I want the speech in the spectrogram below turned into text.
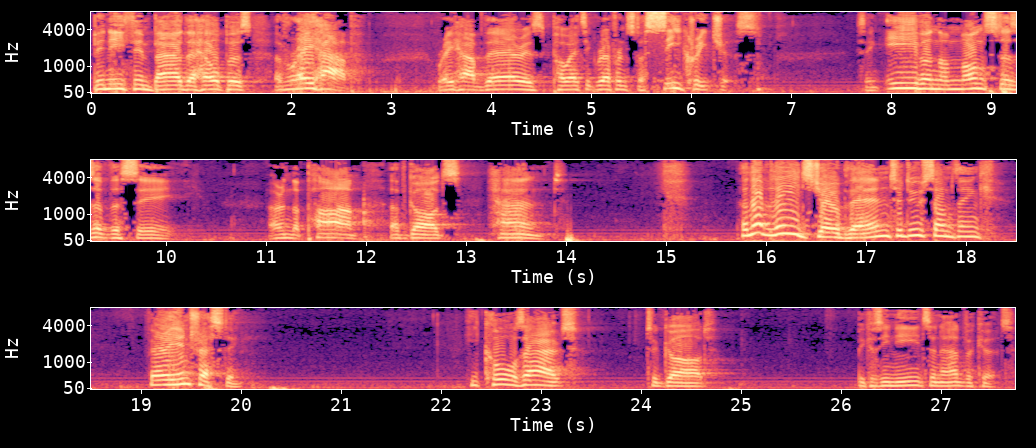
Beneath him bowed the helpers of Rahab. Rahab there is poetic reference to sea creatures. Saying, even the monsters of the sea are in the palm of God's hand. And that leads Job then to do something very interesting. He calls out to God because he needs an advocate,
